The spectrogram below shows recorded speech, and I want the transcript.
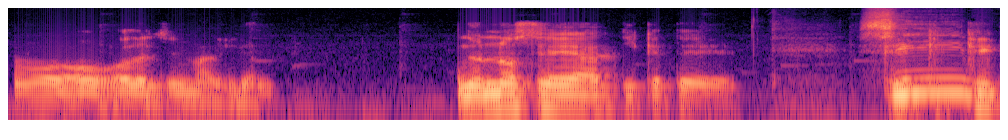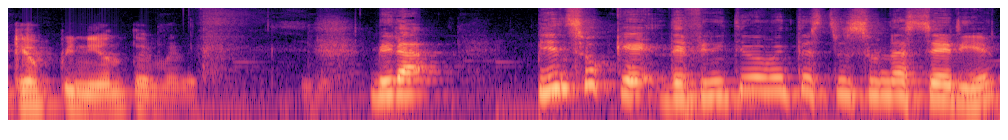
o, o- del Silmarillion. No, no sé a ti qué te... Sí, ¿Qué, qué- qué opinión te merece? Mira, pienso que definitivamente esto es una serie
